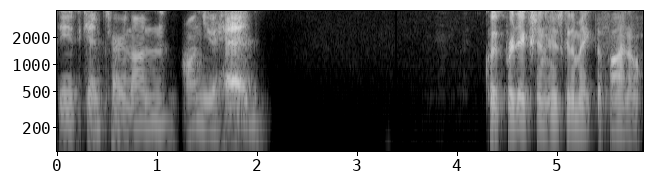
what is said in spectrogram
things can turn on on your head. Quick prediction, who's gonna make the final?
